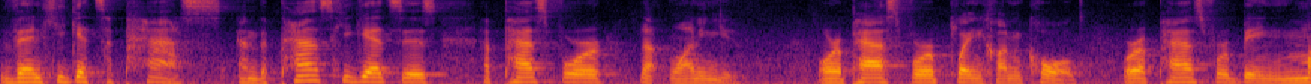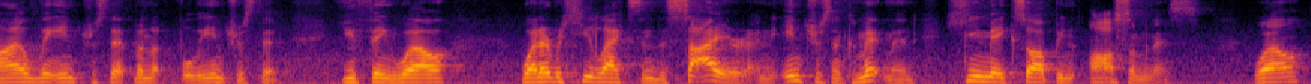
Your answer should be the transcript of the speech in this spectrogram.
then he gets a pass. And the pass he gets is a pass for not wanting you, or a pass for playing hot and cold, or a pass for being mildly interested but not fully interested. You think, well, whatever he lacks in desire and interest and commitment, he makes up in awesomeness. Well,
